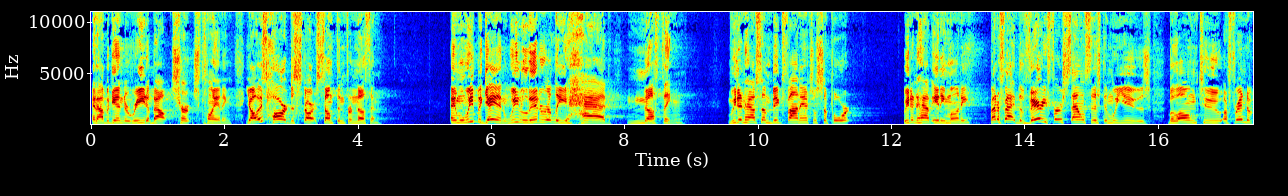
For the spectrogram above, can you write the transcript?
and I began to read about church planting, y'all, it's hard to start something from nothing. And when we began, we literally had nothing. We didn't have some big financial support, we didn't have any money. Matter of fact, the very first sound system we used belonged to a friend of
